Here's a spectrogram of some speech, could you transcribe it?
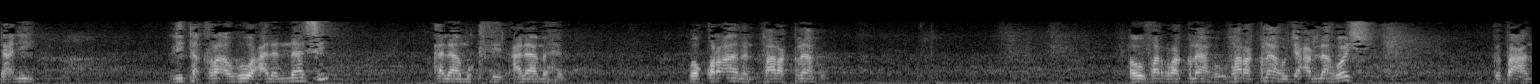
يعني لتقرأه على الناس على مكثر على مهل. وقرآنا فرقناه. أو فرقناه فرقناه جعلناه وش؟ قطعا.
